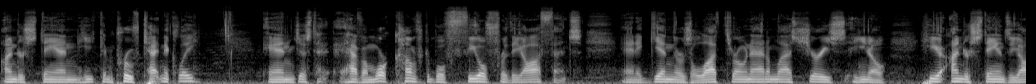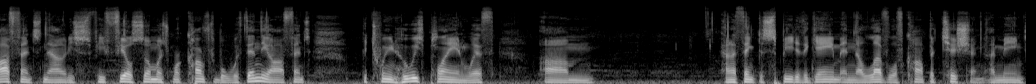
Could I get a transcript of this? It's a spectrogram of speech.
understand. He can improve technically and just have a more comfortable feel for the offense. And again, there's a lot thrown at him last year. He's, you know, he understands the offense now, and he feels so much more comfortable within the offense between who he's playing with. Um, and I think the speed of the game and the level of competition. I mean,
